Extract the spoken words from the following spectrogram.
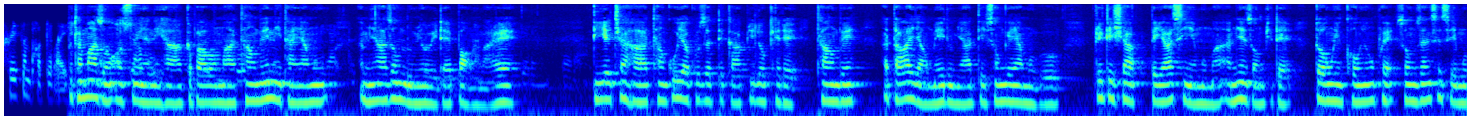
prison population ပထမဆုံးဩစတြေးလျနေဟာကမ္ဘာပေါ်မှာထောင်သွင်းနေထိုင်ရမှုအများဆုံးလူမျိုးတွေထဲပေါဝင်ပါတယ်။ဒီအချက်ဟာ1991ကပြုလုပ်ခဲ့တဲ့ထောင်သွင်းအသားအရောင်မဲသူများတည်ဆုံခဲ့ရမှုကို British တရားစီရင်မှုမှာအမြင့်ဆုံးဖြစ်တဲ့တော်ဝင်ခုံရုံးဖွဲ့စုံစမ်းစစ်ဆေးမှု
